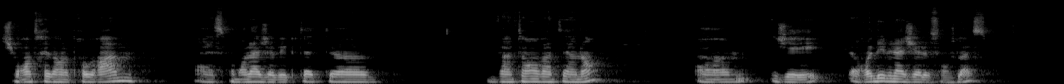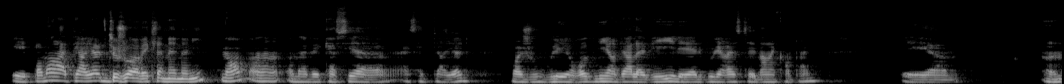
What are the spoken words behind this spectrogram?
je suis rentré dans le programme. À ce moment-là, j'avais peut-être 20 euh, ans, 21 ans. Euh, j'ai redéménagé à Los Angeles. Et pendant la période... Toujours avec la même amie? Non, on, avait cassé à, cette période. Moi, je voulais revenir vers la ville et elle voulait rester dans la campagne. Et on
